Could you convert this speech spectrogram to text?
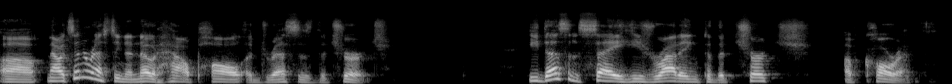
Uh, now, it's interesting to note how Paul addresses the church. He doesn't say he's writing to the church of Corinth.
